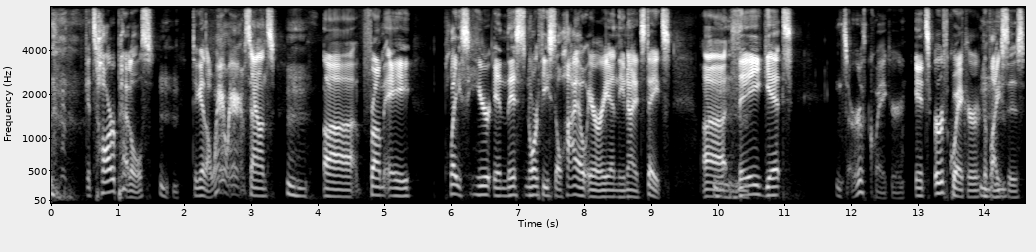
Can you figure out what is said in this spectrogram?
guitar pedals Mm-hmm. to get the wah wah sounds uh, from a place here in this Northeast Ohio area in the United States. Uh, Mm-hmm. They get It's Earthquaker. its Earthquaker devices,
